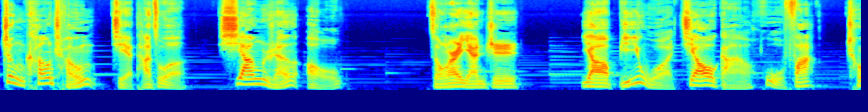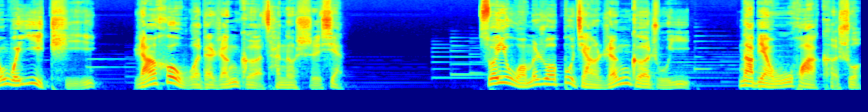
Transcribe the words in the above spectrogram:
郑康成解他作乡人偶。总而言之，要比我交感互发，成为一体，然后我的人格才能实现。所以，我们若不讲人格主义，那便无话可说。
